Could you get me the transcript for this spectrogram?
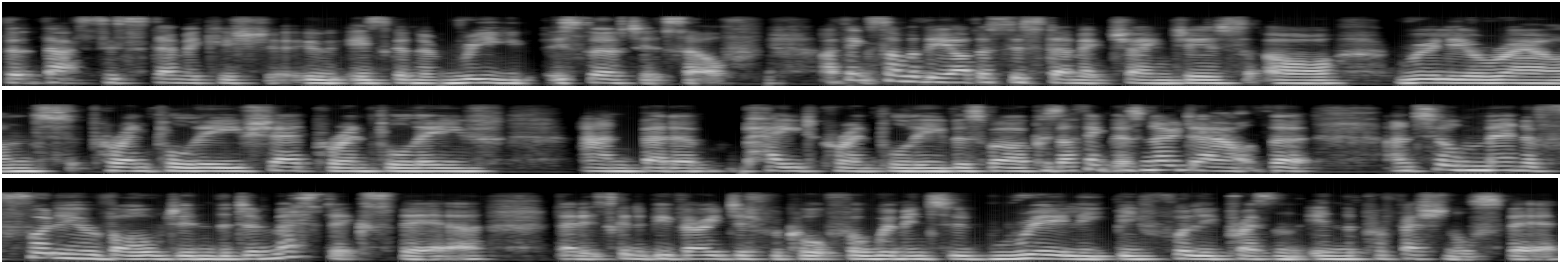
that that systemic issue is going to reassert itself. I think some of the other systemic changes are really around parental leave, shared parental leave, and better paid parental leave as well. Because I think there's no doubt that until men are fully involved in the domestic sphere, that it's going to be very difficult for women to really be fully present in the professional sphere.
